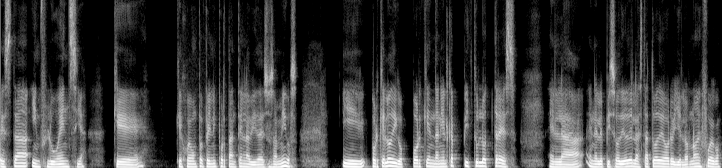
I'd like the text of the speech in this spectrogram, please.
esta influencia que, que juega un papel importante en la vida de sus amigos. ¿Y por qué lo digo? Porque en Daniel capítulo 3, en, la, en el episodio de la estatua de oro y el horno de fuego,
